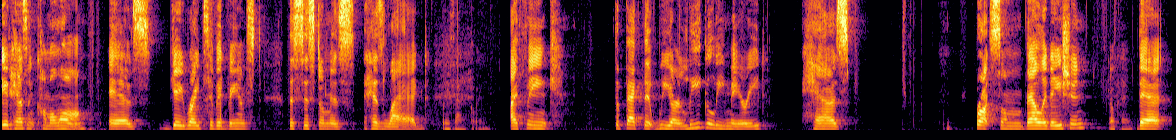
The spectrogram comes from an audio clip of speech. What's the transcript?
it hasn't come along as gay rights have advanced, the system is, has lagged. Exactly. I think the fact that we are legally married has brought some validation Okay. that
